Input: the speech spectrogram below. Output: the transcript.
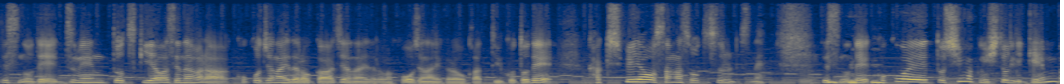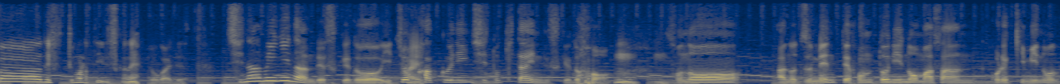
ですので、図面と付き合わせながら、ここじゃないだろうか、ああじゃないだろうか、こうじゃないだろうかということで、隠し部屋を探そうとするんですね。ですので、う んここは、えっ、と、島君一人で現場で振ってもらっていいですかね？了解です。ちなみになんですけど、一応はい確認しときたいんですけど、うん、うん。その、あの図面って本当に野間さん、これ君の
